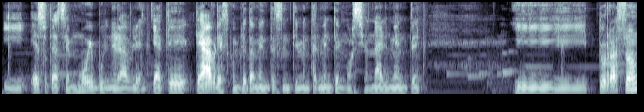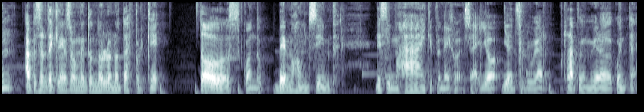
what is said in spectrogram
y eso te hace muy vulnerable, ya que te abres completamente sentimentalmente, emocionalmente. Y tu razón, a pesar de que en ese momento no lo notas, porque todos cuando vemos a un simp, decimos, ay, qué pendejo. O sea, yo, yo en su lugar rápido me hubiera dado cuenta.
